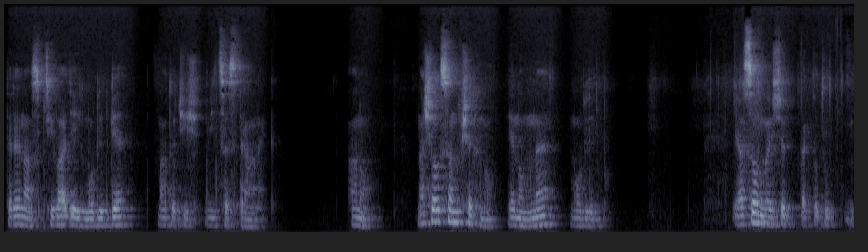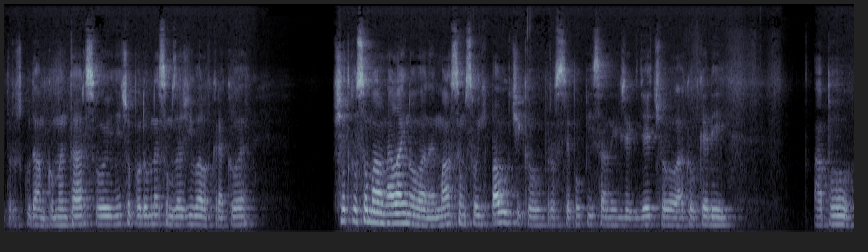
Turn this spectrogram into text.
které nás přivádějí k modlitbě, má totiž více stránek. Ano, našel jsem všechno, jenom ne modlitbu. Ja som ešte takto tu trošku dám komentár svoj. Niečo podobné som zažíval v Krakove. Všetko som mal nalajnované. Mal som svojich pavúčikov proste popísaných, že kde, čo, ako, kedy. A po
